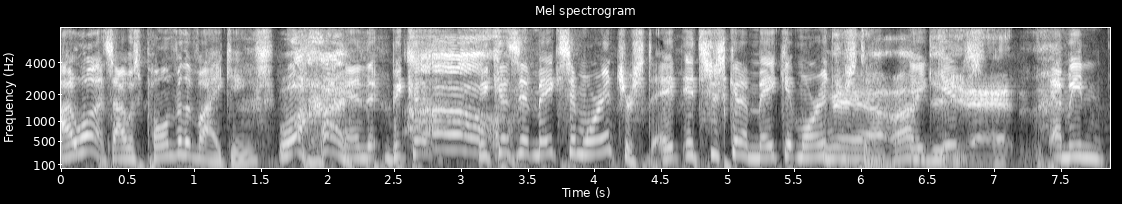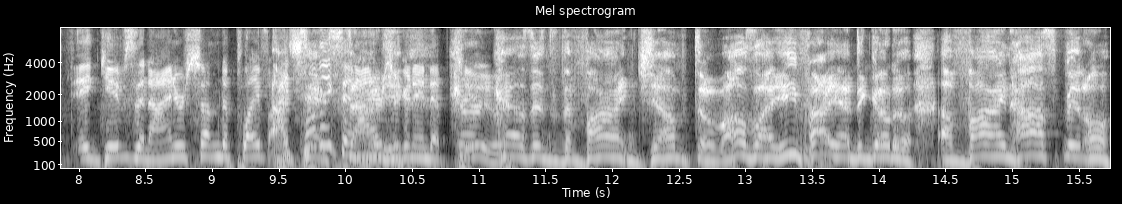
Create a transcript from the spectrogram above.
I was, I was pulling for the Vikings. Why? And because Oh. because it makes it more interesting. It, it's just going to make it more interesting. Yeah, I it gives, that. I mean, it gives the Niners something to play for. I, still think the Niners are going to end up Kirk two. Cousins, the vine jumped him. I was like, he probably had to go to a vine hospital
